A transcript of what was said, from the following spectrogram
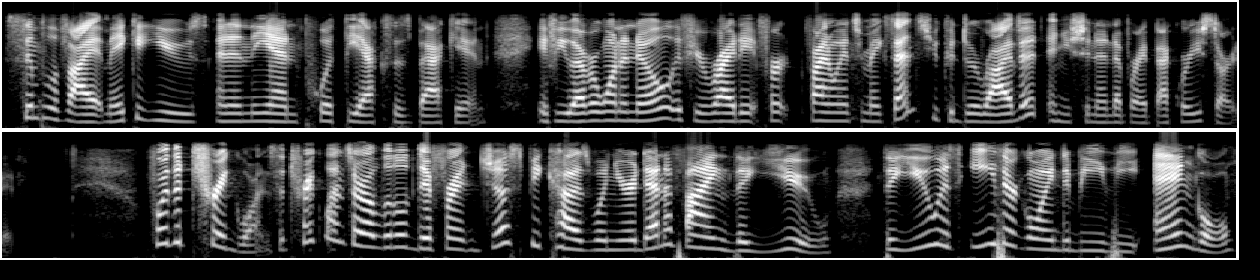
simplify it, make it u's, and in the end, put the x's back in. If you ever want to know if your right final answer makes sense, you could derive it, and you should end up right back where you started. For the trig ones, the trig ones are a little different just because when you're identifying the u, the u is either going to be the angle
